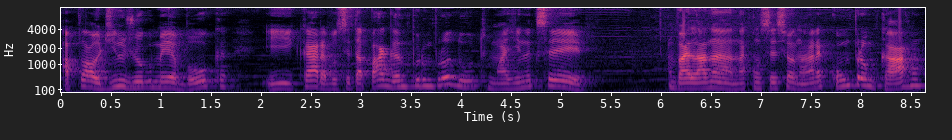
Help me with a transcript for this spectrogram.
aplaudindo o jogo meia boca e cara, você tá pagando por um produto. Imagina que você vai lá na, na concessionária, compra um carro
